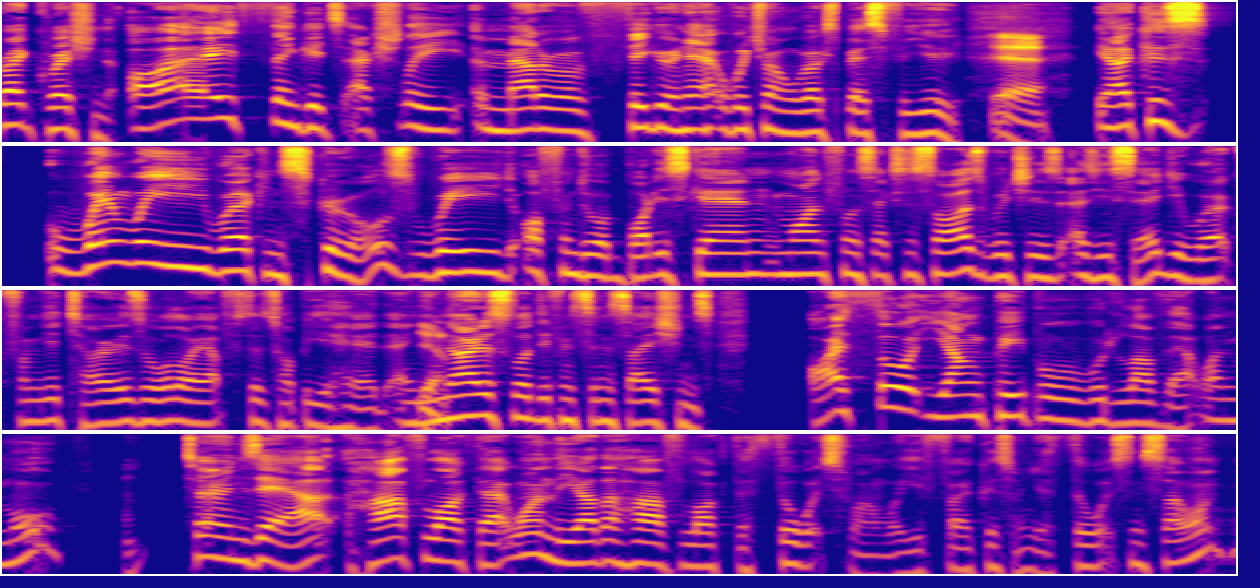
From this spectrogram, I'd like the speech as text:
Great question. I think it's actually a matter of figuring out which one works best for you. Yeah. You know, because when we work in schools, we often do a body scan mindfulness exercise, which is, as you said, you work from your toes all the way up to the top of your head and you Yep. notice all the different sensations. I thought young people would love that one more. Turns out, half like that one, the other half like the thoughts one, where you focus on your thoughts and so on.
